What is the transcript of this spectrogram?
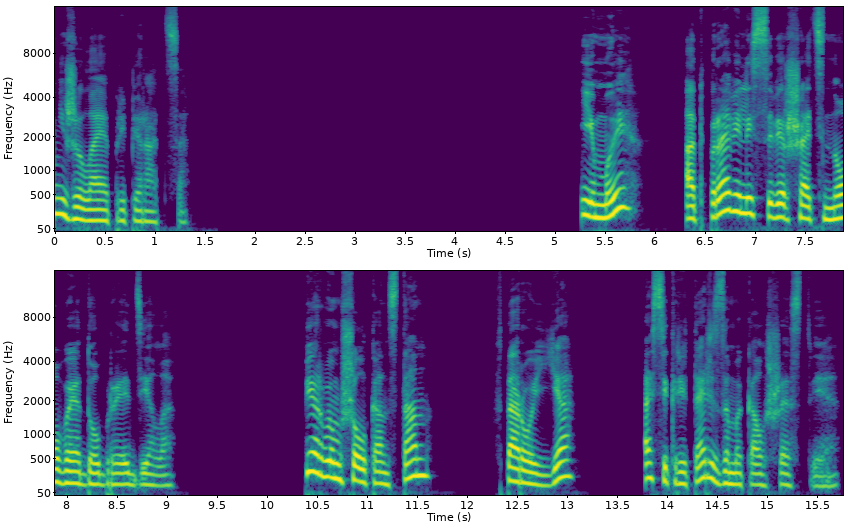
не желая припираться. И мы отправились совершать новое доброе дело. Первым шел Констан, второй — я, а секретарь замыкал шествие.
